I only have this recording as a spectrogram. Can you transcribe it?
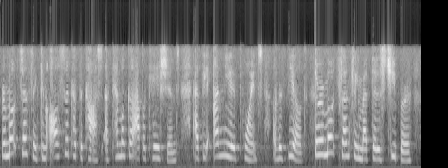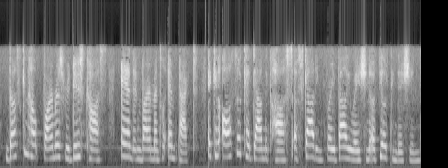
Remote sensing can also cut the cost of chemical applications at the unneeded points of the field. The remote sensing method is cheaper, thus can help farmers reduce costs and environmental impact. It can also cut down the cost of scouting for evaluation of field conditions.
